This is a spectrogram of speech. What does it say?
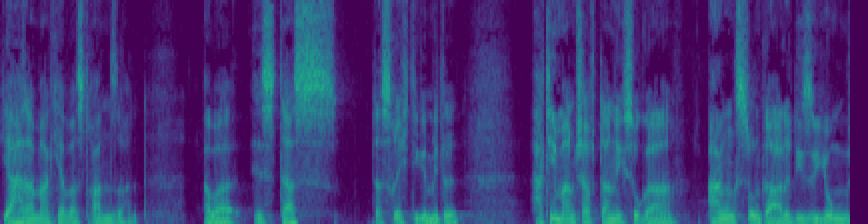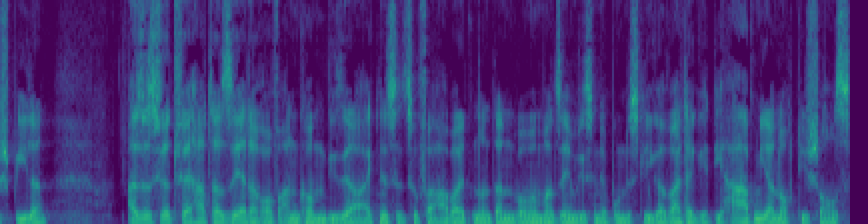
Ja, da mag ja was dran sein. Aber ist das das richtige Mittel? Hat die Mannschaft dann nicht sogar Angst und gerade diese jungen Spieler? Also es wird für Hertha sehr darauf ankommen, diese Ereignisse zu verarbeiten und dann wollen wir mal sehen, wie es in der Bundesliga weitergeht. Die haben ja noch die Chance,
